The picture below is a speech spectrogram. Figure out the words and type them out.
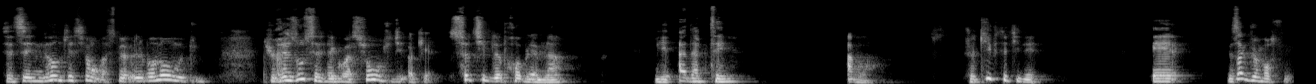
C'est une grande question, parce que le moment où tu, tu résous cette équation, tu dis, OK, ce type de problème-là, il est adapté à moi. Je kiffe cette idée. Et c'est ça que je poursuis.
